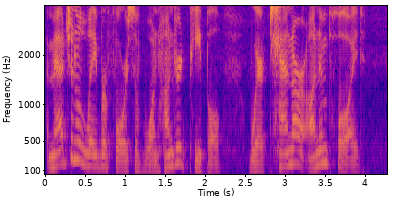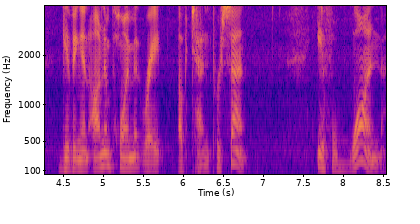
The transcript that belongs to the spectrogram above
Imagine a labor force of 100 people where 10 are unemployed, giving an unemployment rate of 10%. If one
